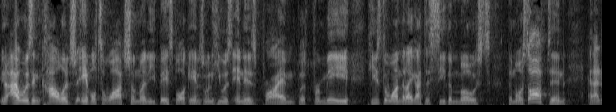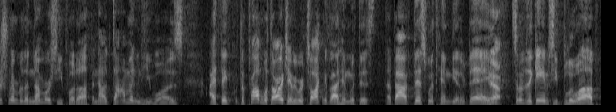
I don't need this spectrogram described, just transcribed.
you know I was in college, able to watch so many baseball games when he was in his prime. But for me, he's the one that I got to see the most, the most often. And I just remember the numbers he put up and how dominant he was. I think the problem with RJ, we were talking about him with this about this with him the other day. Yeah. Some of the games he blew up,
